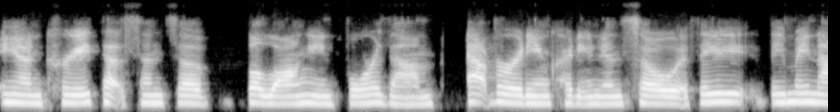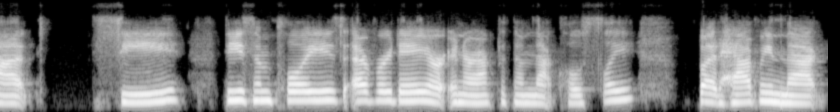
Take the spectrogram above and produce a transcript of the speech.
and create that sense of belonging for them at Veridian Credit Union. So if they they may not see these employees every day or interact with them that closely, but having that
